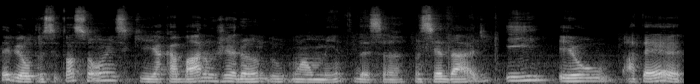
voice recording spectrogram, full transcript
teve outras situações que acabaram gerando um aumento dessa ansiedade e eu até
